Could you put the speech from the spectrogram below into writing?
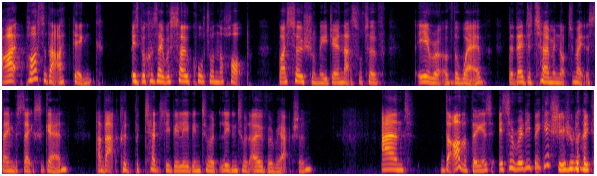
I part of that I think is because they were so caught on the hop by social media and that sort of era of the web that they're determined not to make the same mistakes again and that could potentially be leading to a, leading to an overreaction and the other thing is it's a really big issue like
